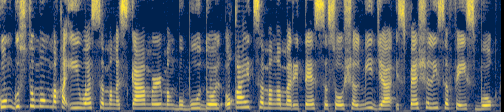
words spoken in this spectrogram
Kung gusto mong makaiwas sa mga scammer, mangbubudol o kahit sa mga marites sa social media, especially sa Facebook,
